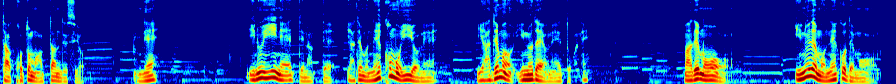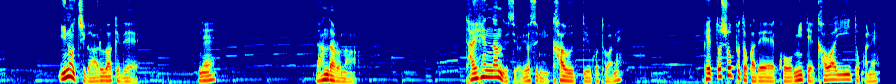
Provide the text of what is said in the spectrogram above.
たこともあったんですよ。ね。犬いいねってなっていやでも猫もいいよね。いやでも犬だよねとかね。まあでも犬でも猫でも命があるわけでね。なんだろうな。大変なんですよ。要するに飼うっていうことはね。ペットショップとかでこう見て可愛いとかね。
